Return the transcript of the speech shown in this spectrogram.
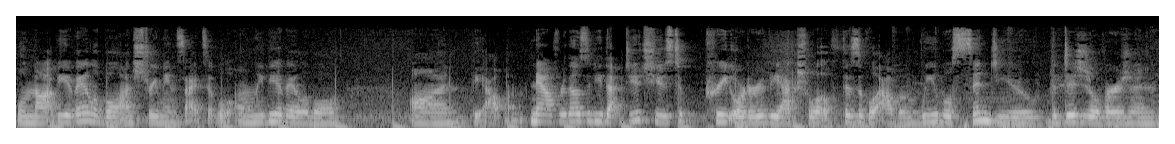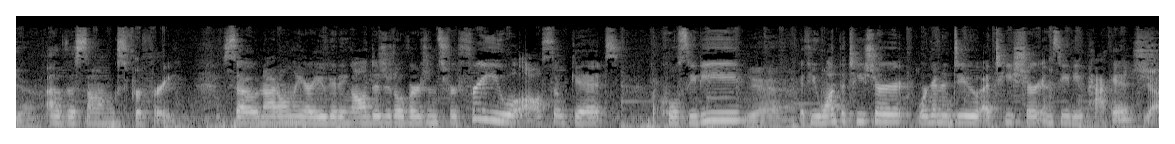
will not be available on streaming sites. It will only be available on the album. Now, for those of you that do choose to pre-order the actual physical album, we will send you the digital version yeah. of the songs for free. So not only are you getting all digital versions for free, you will also get a cool CD. Yeah. If you want the t-shirt, we're gonna do a t-shirt and CD package. Yeah.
